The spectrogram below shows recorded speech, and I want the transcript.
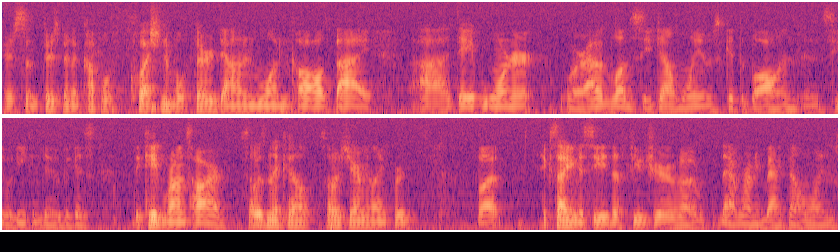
there's some. There's been a couple of questionable third down and one calls by uh, Dave Warner, where I would love to see Dalton Williams get the ball and, and see what he can do because the kid runs hard. So does Nick Hill. So does Jeremy Langford. But exciting to see the future of uh, that running back, Dalton Williams.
